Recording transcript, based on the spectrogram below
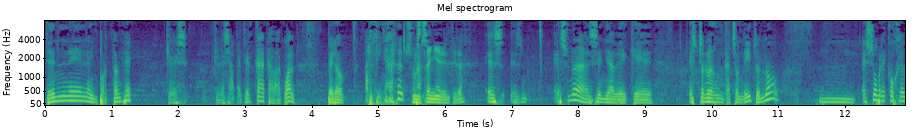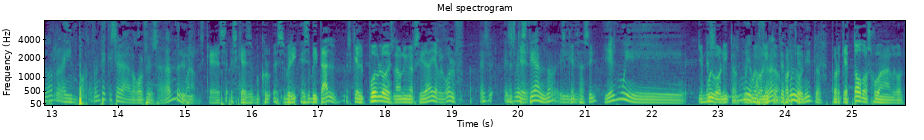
denle la importancia que les, que les apetezca a cada cual, pero al final Es una seña de identidad. es, es, es una seña de que esto no es un cachondeito, no. Mm, es sobrecogedor la importancia que se le da al golf en San Andrews. Bueno, es que es, es que es, es, vital. Es que el pueblo es la universidad y el golf. es, que- bestial, ¿no? es que es así. Y es muy... Y es muy bonito. Es muy muy bonito. muy porque, bonito. porque todos juegan al golf.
